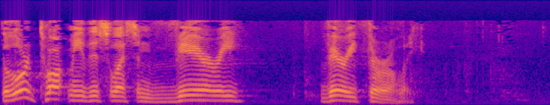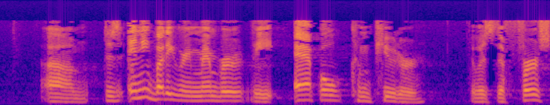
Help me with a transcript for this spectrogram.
The Lord taught me this lesson very, very thoroughly. Um, does anybody remember the Apple computer? It was the first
